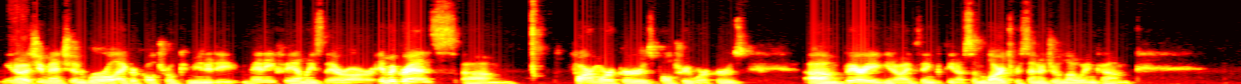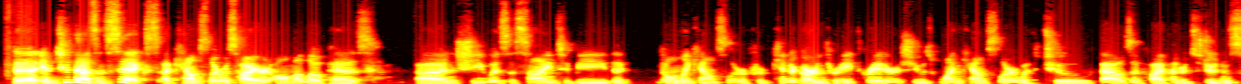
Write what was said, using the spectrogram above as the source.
you know, as you mentioned, rural agricultural community. Many families there are immigrants, um, farm workers, poultry workers. Um, very, you know, I think, you know, some large percentage are low income. The in 2006, a counselor was hired, Alma Lopez, uh, and she was assigned to be the only counselor for kindergarten through eighth graders. She was one counselor with 2,500 students.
